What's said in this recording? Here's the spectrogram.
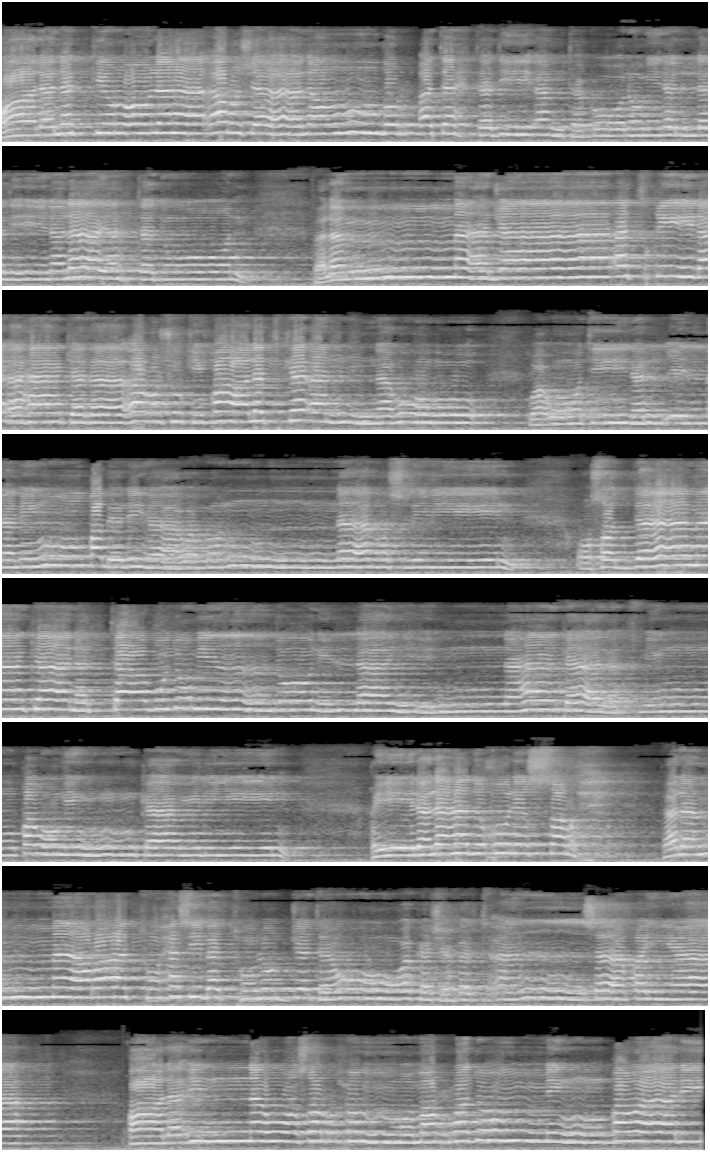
قال نكروا لها أرشا ننظر أتهتدي أم تكون من الذين لا يهتدون؟ فلما جاءت قيل أهكذا أرشك؟ قالت كأنه هو. وأوتينا العلم من قبلها وكنا مسلمين. وصدها ما كانت تعبد من دون الله إنها كانت من قوم كاملين قيل لها ادخل الصرح. فلما رأته حسبته لجة وكشفت عن ساقيها. قال إنه صرح ممرد من قوارير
